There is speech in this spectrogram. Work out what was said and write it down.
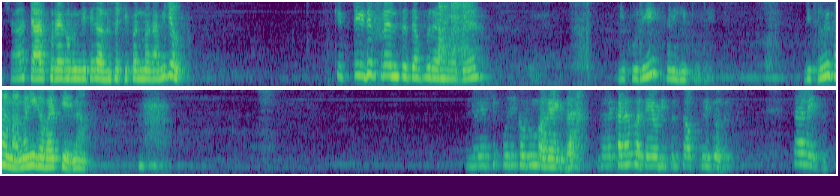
अशा चार पुऱ्या करून घेते आलूसाठी पण मग आम्ही जेवतो. किती डिफरन्स आहे त्या पुऱ्यांमध्ये. ही पुरी आणि ही पुरी. डिफरन्स राहणार ना ही गव्हाची आहे ना मंडळी अशी पुरी करून बघा एकदा. जरा कडक होते एवढी पण सॉफ्ट नाही होत. चालायचंच.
